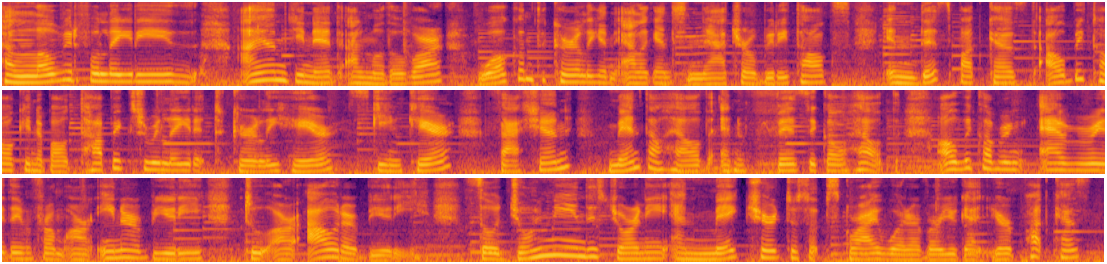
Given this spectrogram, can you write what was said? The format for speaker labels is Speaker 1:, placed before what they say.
Speaker 1: Hello, beautiful ladies. I am Jeanette Almodovar. Welcome to Curly and Elegant Natural Beauty Talks. In this podcast, I'll be talking about topics related to curly hair, skincare, fashion, mental health, and physical health. I'll be covering everything from our inner beauty to our outer beauty. So join me in this journey and make sure to subscribe wherever you get your podcast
